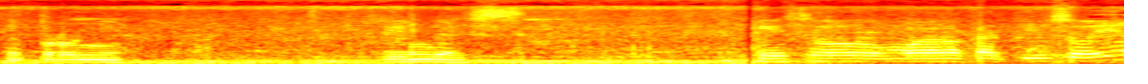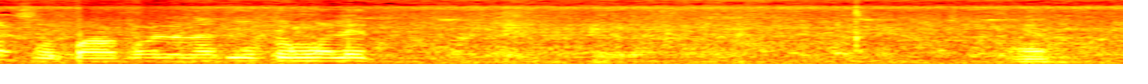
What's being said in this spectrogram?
Yung pro niya. So yun guys. Okay, so mga katim, so pakakulan natin itong malit. Yan.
